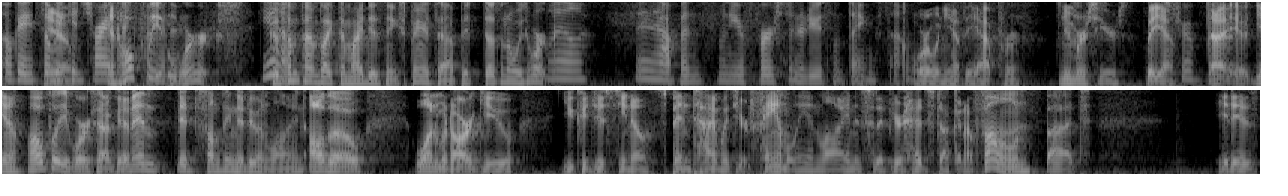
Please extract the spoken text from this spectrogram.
Okay, so Yeah. we can try it. and next hopefully time it we're works. Because Yeah. sometimes, like the My Disney Experience app, it doesn't always work. Well, it happens when you're first introduced something. So or when you have the app for numerous years. But That's yeah, true. Uh, you know, hopefully it works out good, and it's something to do in line. Although one would argue you could just you know spend time with your family in line instead of your head stuck in a phone. But it is,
